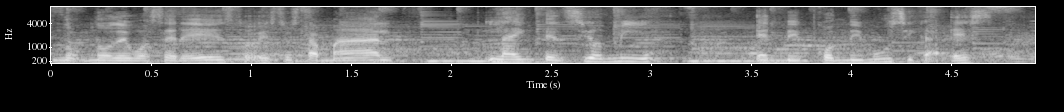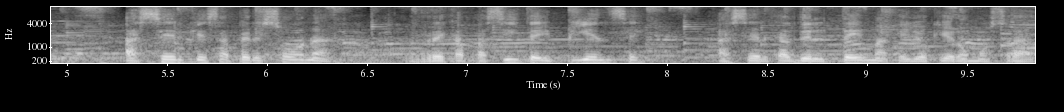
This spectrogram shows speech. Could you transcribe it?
no, no debo hacer esto, esto está mal. La intención mía con mi música es hacer que esa persona recapacite y piense acerca del tema que yo quiero mostrar.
